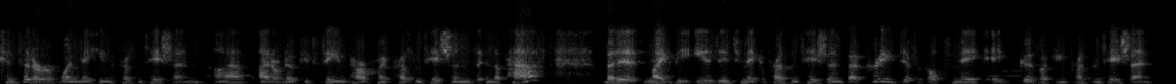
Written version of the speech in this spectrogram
consider when making the presentation. Uh, I don't know if you've seen PowerPoint presentations in the past, but it might be easy to make a presentation, but pretty difficult to make a good-looking presentation,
